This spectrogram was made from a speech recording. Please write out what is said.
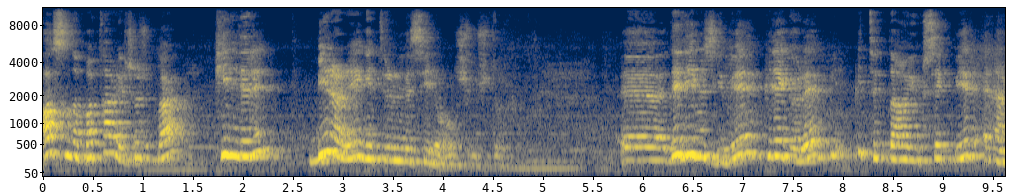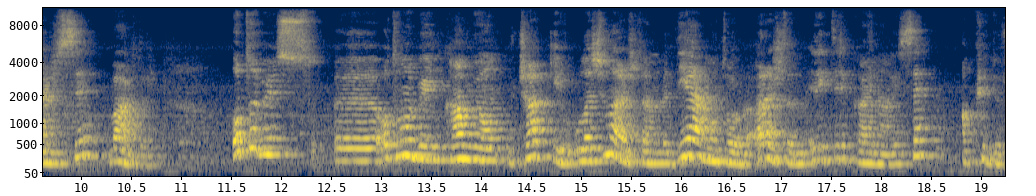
Aslında batarya çocuklar pillerin bir araya getirilmesiyle oluşmuştur. Ee, dediğimiz gibi pile göre bir, bir tık daha yüksek bir enerjisi vardır. Otobüs, e, otomobil, kamyon, uçak gibi ulaşım araçlarının ve diğer motorlu araçların elektrik kaynağı ise aküdür.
